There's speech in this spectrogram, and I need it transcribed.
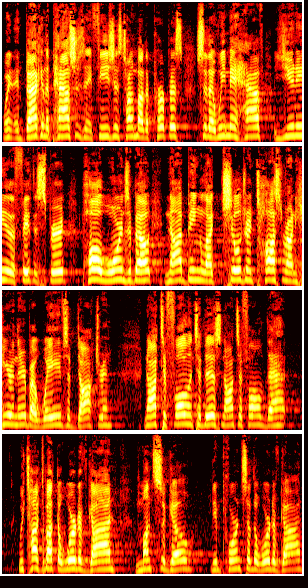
When back in the passage in Ephesians talking about the purpose so that we may have unity of the faith and spirit, Paul warns about not being like children tossed around here and there by waves of doctrine, not to fall into this, not to fall into that. We talked about the word of God months ago, the importance of the word of God,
